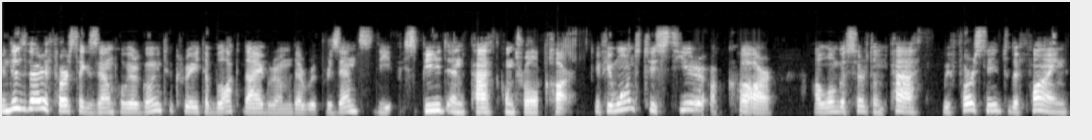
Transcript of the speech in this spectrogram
In this very first example, we are going to create a block diagram that represents the speed and path control car. If you want to steer a car along a certain path, we first need to define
